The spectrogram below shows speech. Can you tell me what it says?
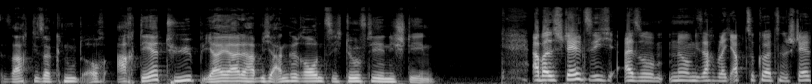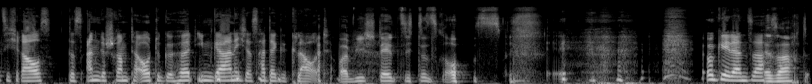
sagt dieser Knut auch, ach, der Typ, ja, ja, der hat mich angeraunt, ich dürfte hier nicht stehen. Aber es stellt sich, also nur um die Sache vielleicht abzukürzen, es stellt sich raus, das angeschrammte Auto gehört ihm gar nicht, das hat er geklaut. Aber wie stellt sich das raus? Okay, dann sag. Er sagt,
